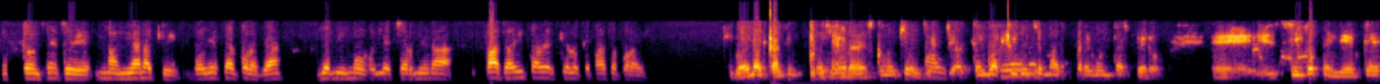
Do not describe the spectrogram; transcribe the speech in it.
entonces eh, mañana que voy a estar por allá, yo mismo voy a echarme una pasadita a ver qué es lo que pasa por ahí. Bueno, alcalde, pues le agradezco mucho. Yo, tengo aquí muchas más preguntas, pero eh, sigo pendiente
